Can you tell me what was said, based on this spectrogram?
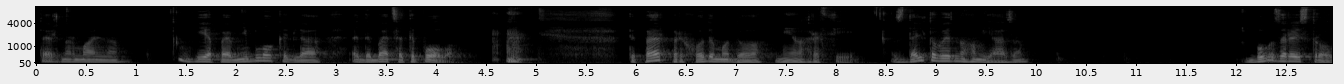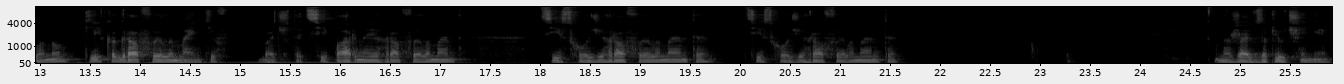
теж нормальна. Є певні блоки для ЕДБ, це типово. Тепер переходимо до міографії. З дельтовидного м'яза було зареєстровано кілька графоелементів. Бачите, ці парний графоелемент, ці схожі графоелементи, ці схожі графоелементи. На жаль, в заключенні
